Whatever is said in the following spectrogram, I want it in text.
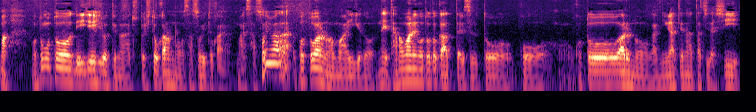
まあもともと DJ ヒロっていうのはちょっと人からの誘いとか、まあ、誘いは断るのはまあいいけどね頼まれ事とかあったりするとこう断るのが苦手なたちだし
